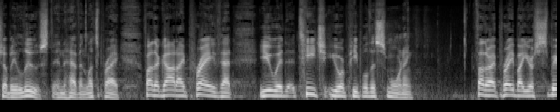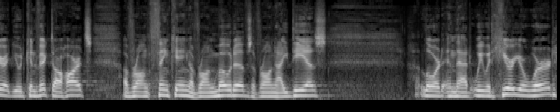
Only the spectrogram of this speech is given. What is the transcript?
shall be loosed in heaven. Let's pray. Father God, I pray that you would teach your people this morning. Father, I pray by your Spirit you would convict our hearts of wrong thinking, of wrong motives, of wrong ideas. Lord, and that we would hear your word,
